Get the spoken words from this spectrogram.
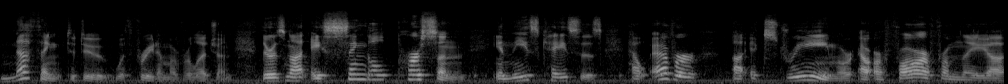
Nothing to do with freedom of religion. There is not a single person in these cases, however uh, extreme or, or, far from the, uh,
